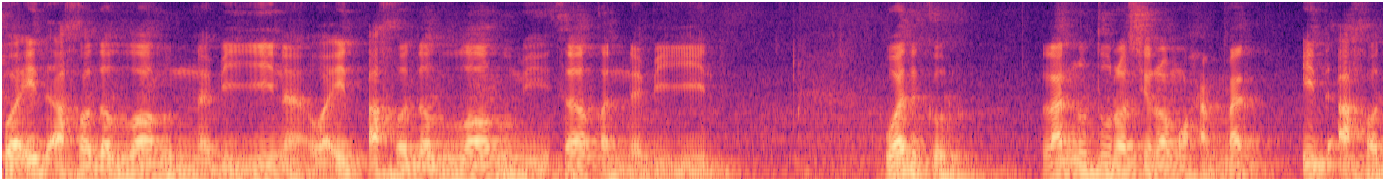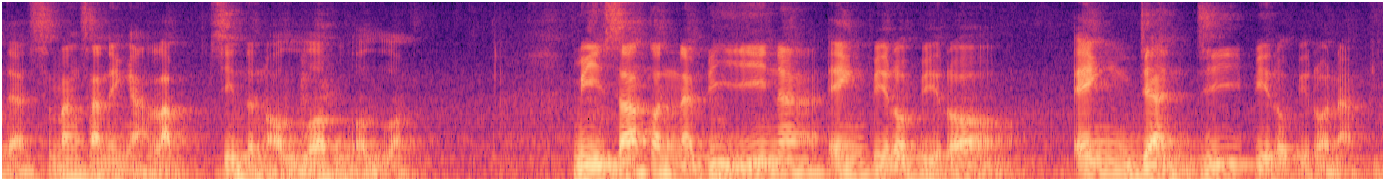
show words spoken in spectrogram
Wa id akhadallahu nabiyyina wa id akhadallahu mitsaqan nabiyyin. Wadhkur lan nutura sira Muhammad id akhada semangsane ngalap sinten Allahu Allah. Misaqan nabiyyina ing pira-pira ing janji pira-pira nabi.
